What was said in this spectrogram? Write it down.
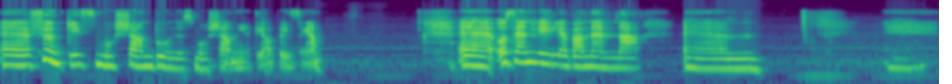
eh, Funkismorsan, bonusmorsan heter jag på Instagram. Eh, och sen vill jag bara nämna ehm, eh,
